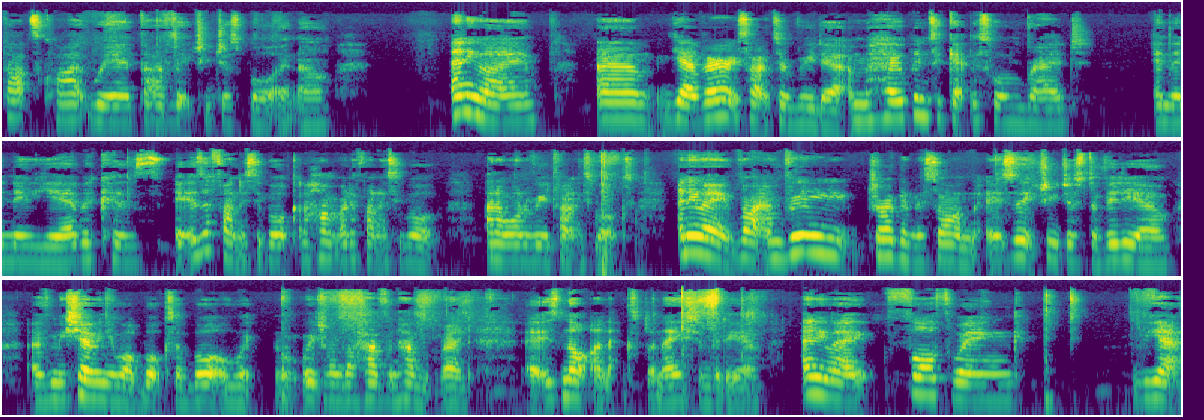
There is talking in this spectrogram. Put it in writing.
that's quite weird that I've literally just bought it now. Anyway, um, yeah, very excited to read it. I'm hoping to get this one read in the new year because it is a fantasy book and I haven't read a fantasy book and I want to read fantasy books. Anyway, right, I'm really dragging this on. It's literally just a video of me showing you what books I bought and which, which ones I have and haven't read. It's not an explanation video. Anyway, Fourth Wing, yeah,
